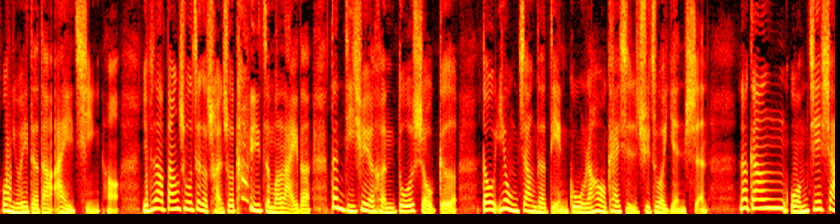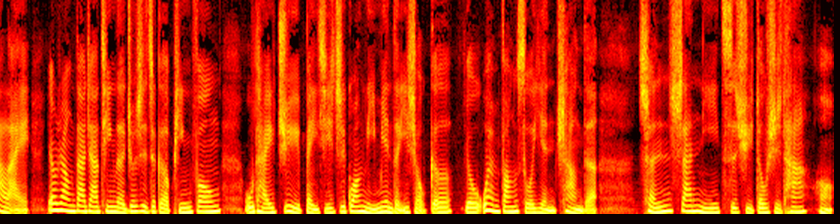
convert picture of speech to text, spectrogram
或你会得到爱情。哈，也不知道当初这个传说到底怎么来的，但的确很多首歌都用这样的典故，然后开始去做延伸。那刚我们接下来要让大家听的，就是这个屏风舞台剧《北极之光》里面的一首歌，由万芳所演唱的陈珊妮词曲都是他哦。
